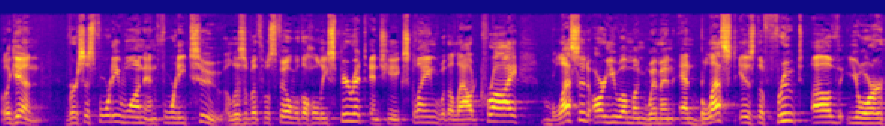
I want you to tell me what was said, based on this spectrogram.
Well, again, verses 41 and 42. Elizabeth was filled with the Holy Spirit, and she exclaimed with a loud cry, Blessed are you among women, and blessed is the fruit of your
